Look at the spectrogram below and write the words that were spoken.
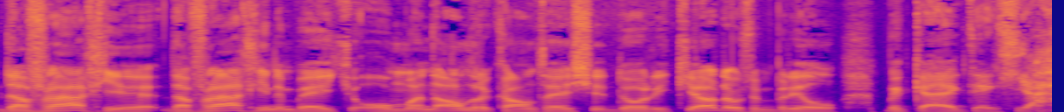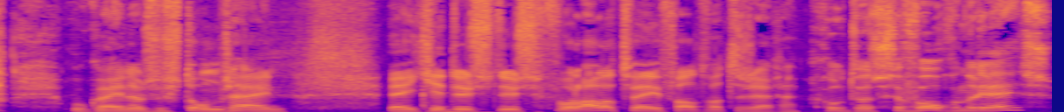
daar, vraag je, daar vraag je een beetje om. Aan de andere kant, als je door Ricciardo zijn bril bekijkt, denk je, ja, hoe kan je nou zo stom zijn? Weet je, dus, dus voor alle twee valt wat te zeggen. Goed, wat is de volgende race?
